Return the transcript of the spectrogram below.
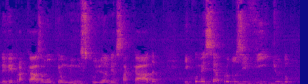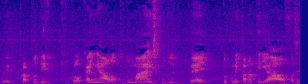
Levei para casa, montei um mini estúdio na minha sacada e comecei a produzir vídeo para poder colocar em aula tudo mais, produ- é, documentar material, fazer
